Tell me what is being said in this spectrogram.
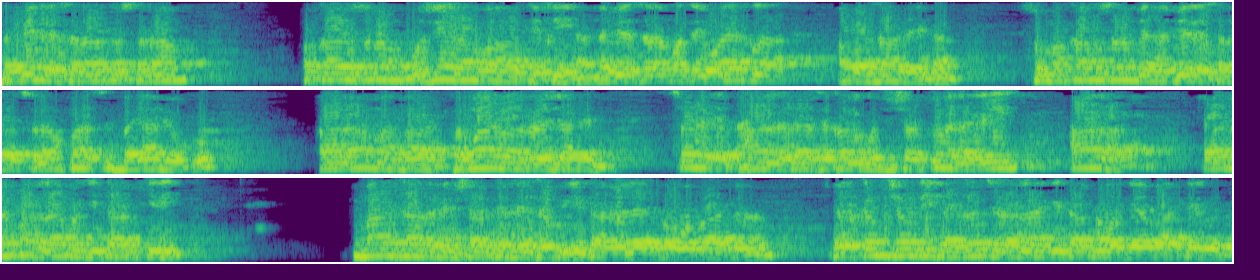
نبی علیہ الصلوۃ والسلام وقال سلام قزیرا و عاتقیها نبی سلام ته وایخلا او آزاد ایګا ثم قام سلام به نبی علیہ الصلوۃ والسلام پاس بیان وکړو قال اما بعد فما بعد رجال سره حال لدا څخه خلکو چې شرطونه لګی هغه چې په الله په کتاب کې ما جان من شرط ليس في كتاب الله فهو باطل کوم شرط اجازه چې الله کتاب نو ورګه باطل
